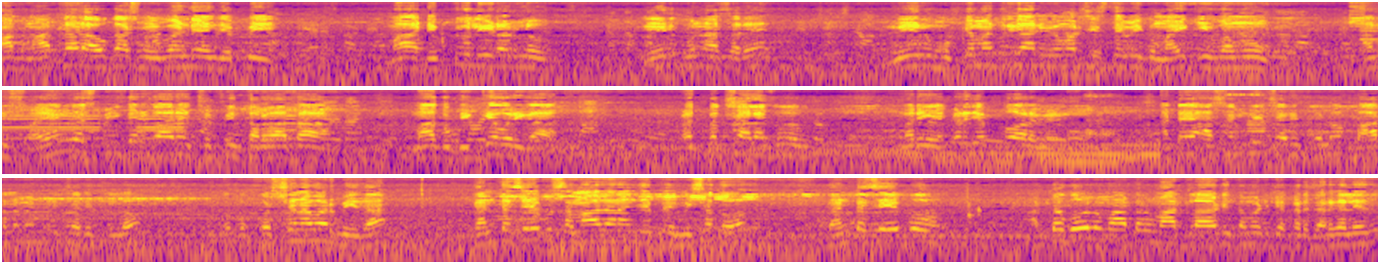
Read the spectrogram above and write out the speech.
మాకు మాట్లాడే అవకాశం ఇవ్వండి అని చెప్పి మా డిప్యూటీ లీడర్లు ఏడుకున్నా సరే మీరు ముఖ్యమంత్రి గారిని విమర్శిస్తే మీకు మైక్ ఇవ్వము అని స్వయంగా స్పీకర్ గారే చెప్పిన తర్వాత మాకు దిక్కెవరిగా? ప్రతిపక్షాలకు మరి ఎక్కడ చెప్పుకోవాలి మేము? అంటే అసెంబ్లీ చరిత్రలో పార్లమెంటరీ చరిత్రలో ఒక క్వశ్చన్ అవర్ మీద గంటసేపు సమాధానం చెప్పే మిషతో గంటసేపు అడ్డగోలు మాటలు మాట్లాడి తమటికి ఎక్కడ జరగలేదు.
